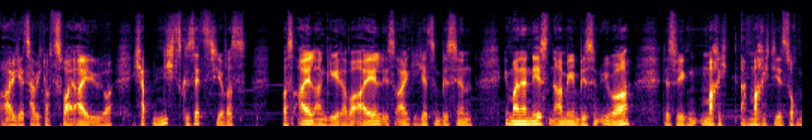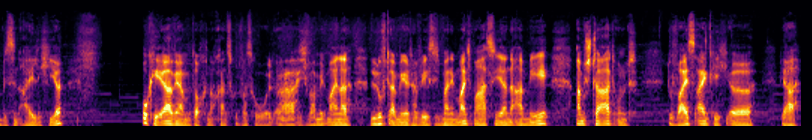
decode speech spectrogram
Ah, jetzt habe ich noch zwei Eil über. Ich habe nichts gesetzt hier, was, was Eil angeht. Aber Eil ist eigentlich jetzt ein bisschen in meiner nächsten Armee ein bisschen über. Deswegen mache ich, mach ich die jetzt doch ein bisschen eilig hier. Okay, ja, wir haben doch noch ganz gut was geholt. Ah, ich war mit meiner Luftarmee unterwegs. Ich meine, manchmal hast du ja eine Armee am Start und du weißt eigentlich, äh, ja,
